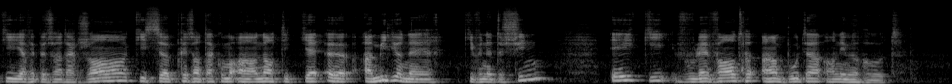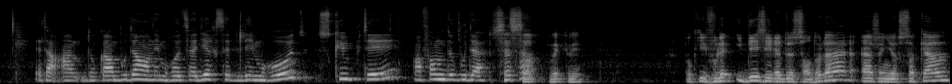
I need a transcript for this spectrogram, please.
qui avait besoin d'argent, qui se présenta comme un antiquaire, euh, un millionnaire qui venait de Chine et qui voulait vendre un Bouddha en émeraude. Attends, un- donc un Bouddha en émeraude, ça veut dire que c'est de l'émeraude sculpté en forme de Bouddha. C'est ça, oui, oui. Donc il, voulait, il désirait 200 dollars. Ingénieur Sokal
